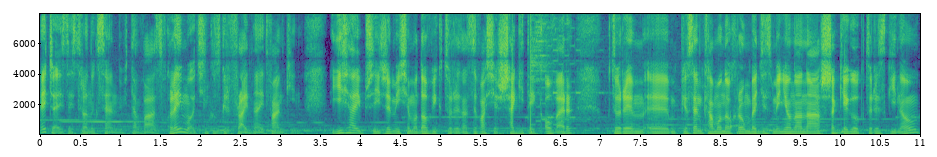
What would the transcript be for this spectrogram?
Hej, cześć, z tej strony Xen, witam was w kolejnym odcinku z gry Friday Night Funkin. Dzisiaj przyjrzymy się modowi, który nazywa się Shaggy Takeover, w którym ym, piosenka Monochrome będzie zmieniona na Shaggy'ego, który zginął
